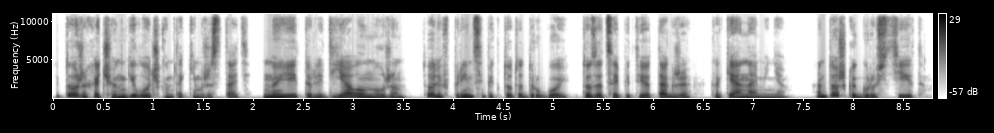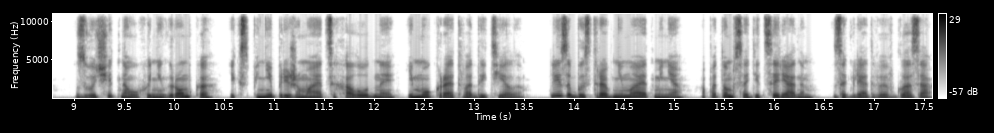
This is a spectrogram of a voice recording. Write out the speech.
И тоже хочу ангелочком таким же стать. Но ей то ли дьявол нужен, то ли в принципе кто-то другой, кто зацепит ее так же, как и она меня. Антошка грустит, Звучит на ухо негромко, и к спине прижимается холодное и мокрое от воды тело. Лиза быстро обнимает меня, а потом садится рядом, заглядывая в глаза.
